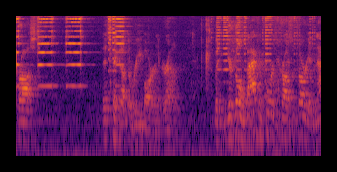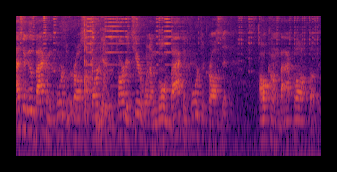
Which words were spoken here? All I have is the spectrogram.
across, it's picking up the rebar in the ground. But you're going back and forth across the target, and as I go back and forth across the target, the target's here, when I'm going back and forth across it, I'll come back off of it.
